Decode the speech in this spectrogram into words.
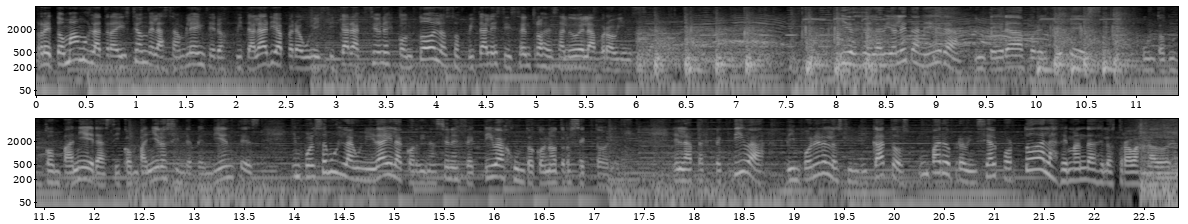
Retomamos la tradición de la asamblea interhospitalaria para unificar acciones con todos los hospitales y centros de salud de la provincia. Y desde la Violeta Negra, integrada por el PTS, junto con compañeras y compañeros independientes, impulsamos la unidad y la coordinación efectiva junto con otros sectores, en la perspectiva de imponer a los sindicatos un paro provincial por todas las demandas de los trabajadores.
